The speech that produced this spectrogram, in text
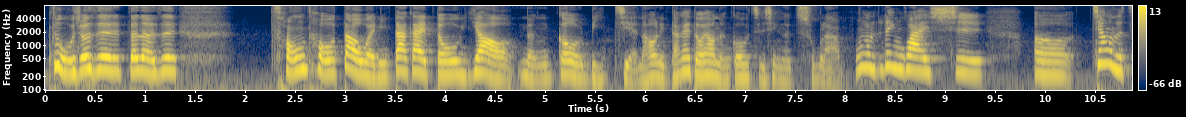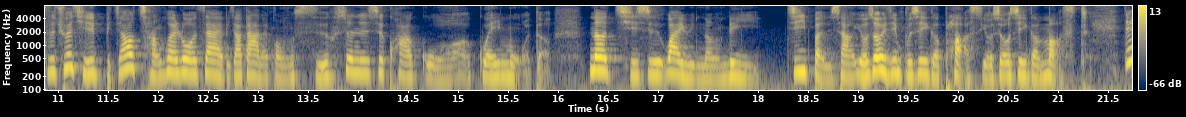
度，就是真的是。从头到尾，你大概都要能够理解，然后你大概都要能够执行的出来。那另外是，呃，这样的职缺其实比较常会落在比较大的公司，甚至是跨国规模的。那其实外语能力。基本上有时候已经不是一个 plus，有时候是一个 must。对，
